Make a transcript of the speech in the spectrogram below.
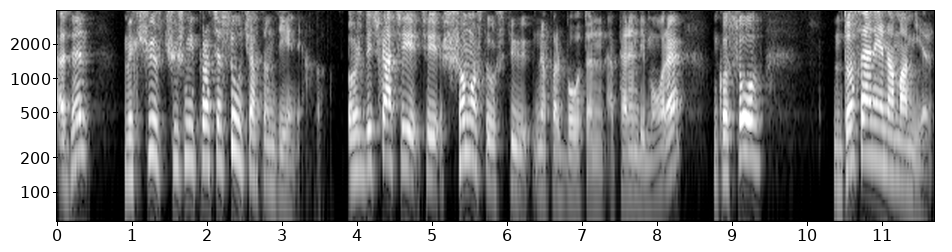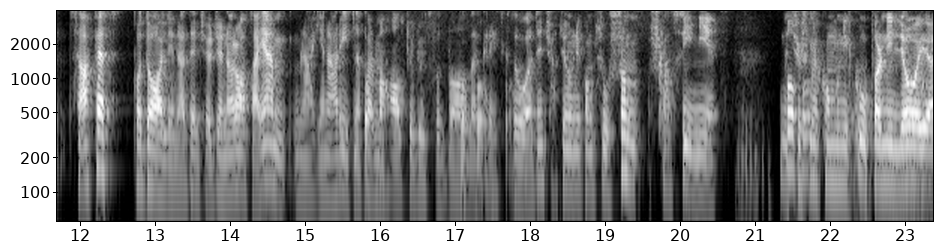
e din me këqyr qysh m'i procesu qato ndjenja. Po. është diçka që, që shumë është u shty nëpër botën perëndimore, në Kosovë, Ndërsa jena ma mirë, se prapë po dalin, a din që gjenerata jeme, na jena rrit nëpër mahallë tu lujt futboll dhe krejt këto, a din që aty unë i kom msu shumë shkathtësi të jetës, po, qysh me komuniku për një lojë,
